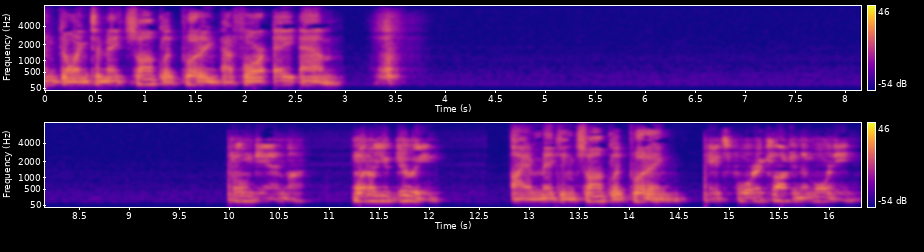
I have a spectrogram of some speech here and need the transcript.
am going to make chocolate pudding at 4 a.m. Bone Goomba. What are you doing? I am making chocolate pudding. It's 4 o'clock in the morning.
